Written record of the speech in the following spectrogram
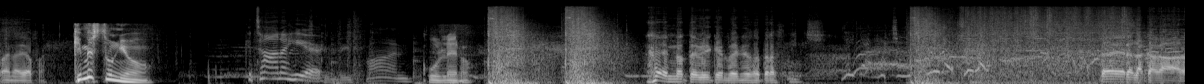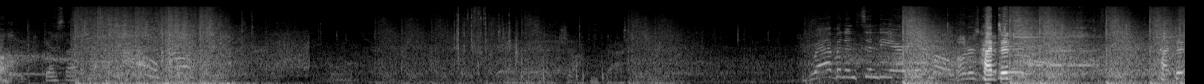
Bueno, ya fue. ¿Quién me stuneó? Katana here. Culero. no te vi que venías atrás. Era la cagada. Guess an incendiary ammo. Hunter's Hunted. Hunted.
